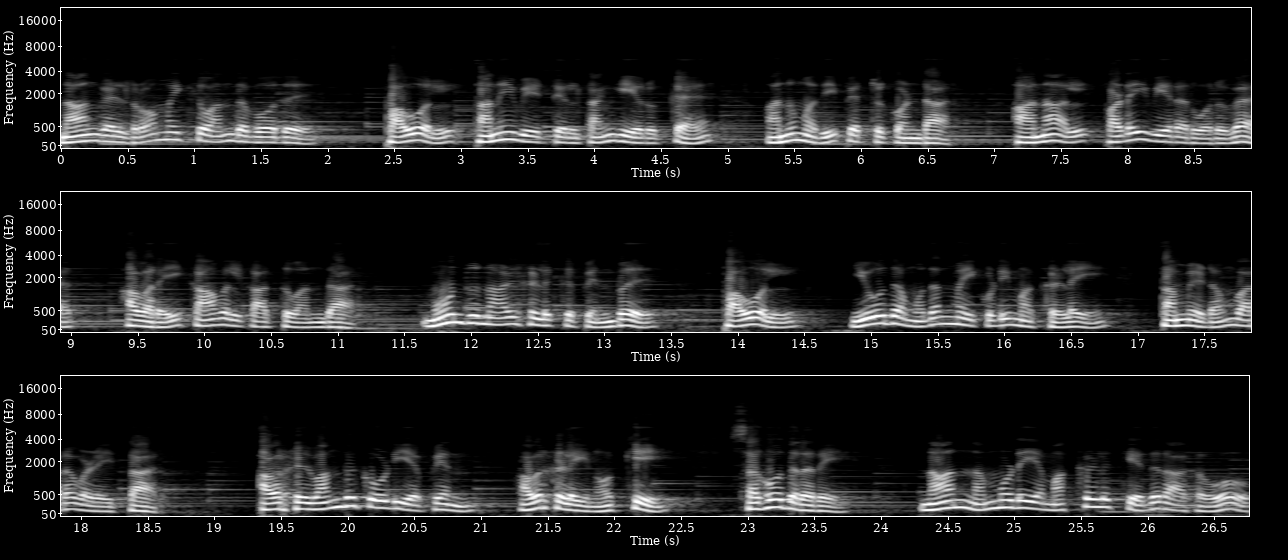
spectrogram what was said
நாங்கள் ரோமைக்கு வந்தபோது பவுல் தனி வீட்டில் தங்கியிருக்க அனுமதி பெற்றுக்கொண்டார். ஆனால் படை வீரர் ஒருவர் அவரை காவல் காத்து வந்தார். மூன்று நாள்களுக்கு பின்பு பவுல் யூத முதன்மை குடிமக்களை தம்மிடம் வரவழைத்தார். அவர்கள் வந்து கூடிய பின் அவர்களை நோக்கி சகோதரரே நான் நம்முடைய மக்களுக்கு எதிராகவோ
